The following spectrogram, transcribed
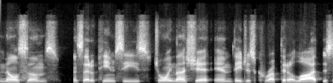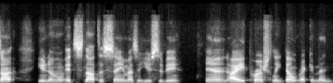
Milsims instead of PMCs joined that shit and they just corrupted a lot. It's not, you know, it's not the same as it used to be. and I personally don't recommend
